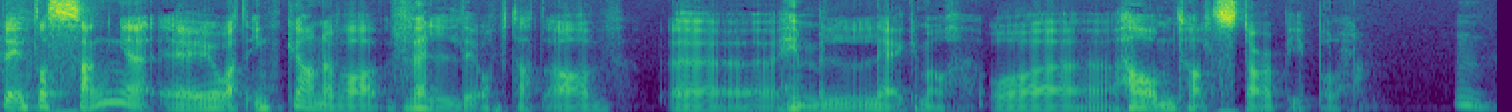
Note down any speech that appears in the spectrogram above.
Det interessante er jo at inkaene var veldig opptatt av uh, himmellegemer, og eh, har omtalt Star People. Um,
